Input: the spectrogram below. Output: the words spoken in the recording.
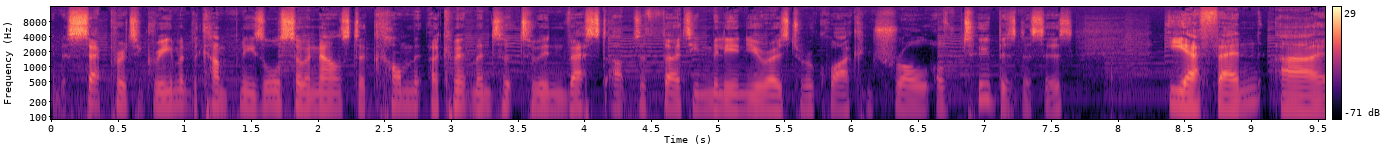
In a separate agreement, the companies also announced a, com- a commitment to, to, invest up to 30 million euros to acquire control of two businesses EFN, uh,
